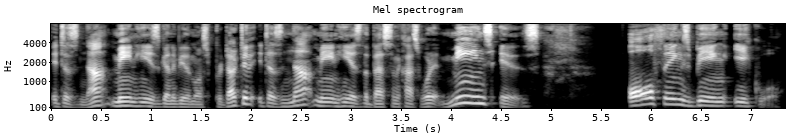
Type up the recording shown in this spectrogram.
It does not mean he is going to be the most productive. It does not mean he is the best in the class. What it means is, all things being equal,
